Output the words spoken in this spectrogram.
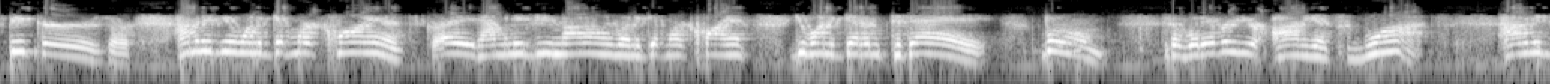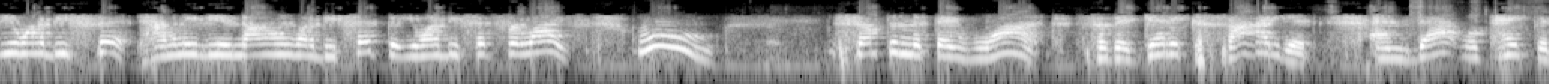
speakers? Or how many of you want to get more clients? Great. How many of you not only want to get more clients, you want to get them today? Boom. So whatever your audience wants how many of you want to be fit? How many of you not only want to be fit, but you want to be fit for life? Woo! Something that they want, so they get excited, and that will take the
